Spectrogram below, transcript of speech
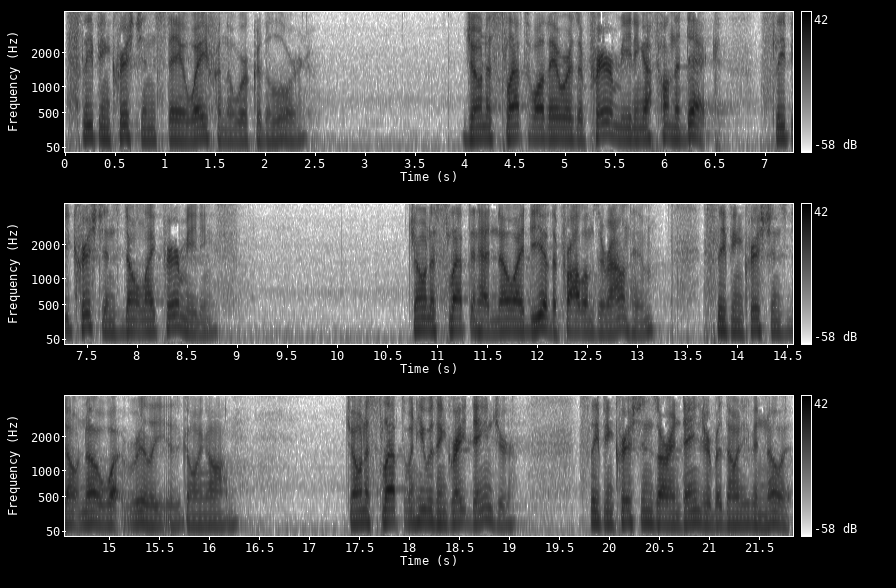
Sleeping Christians stay away from the work of the Lord. Jonah slept while there was a prayer meeting up on the deck. Sleepy Christians don't like prayer meetings. Jonah slept and had no idea of the problems around him. Sleeping Christians don't know what really is going on. Jonah slept when he was in great danger. Sleeping Christians are in danger but don't even know it.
